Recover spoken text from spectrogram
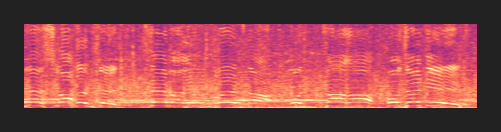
Jess Jochen. Guilherme!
